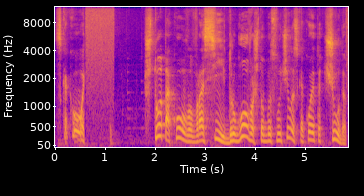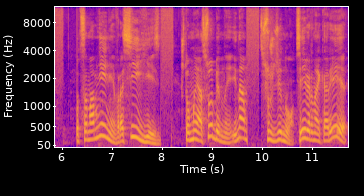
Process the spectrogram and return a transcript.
с какого что такого в России другого, чтобы случилось какое-то чудо? Вот самомнение в России есть, что мы особенные и нам суждено. Северная Корея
